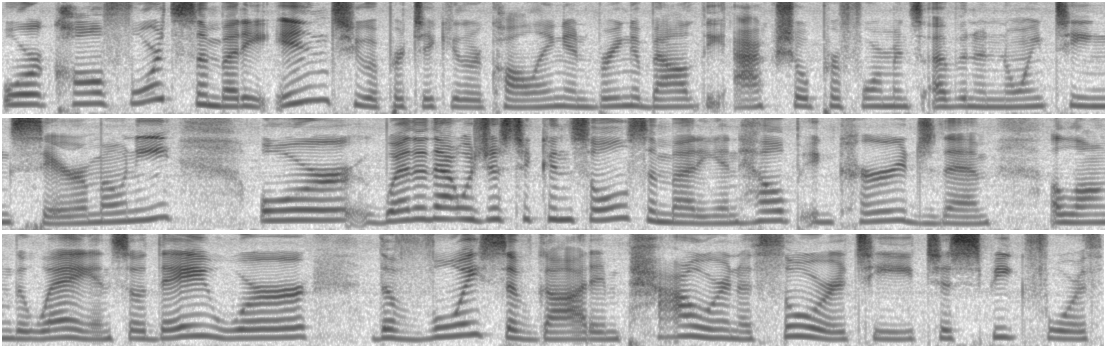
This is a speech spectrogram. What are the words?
or call forth somebody into a particular calling and bring about the actual performance of an anointing ceremony, or whether that was just to console somebody and help encourage them along the way. And so they were the voice of God in power and authority to speak forth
